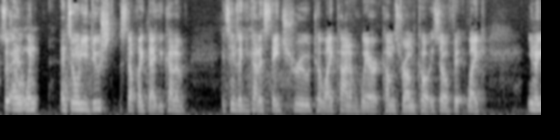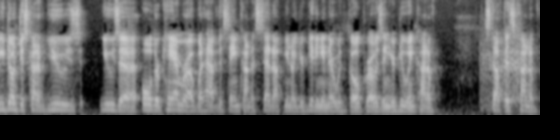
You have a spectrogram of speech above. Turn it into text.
So and cool. when and so when you do sh- stuff like that, you kind of it seems like you kind of stay true to like kind of where it comes from. So if it like you know you don't just kind of use use a older camera but have the same kind of setup. You know you're getting in there with GoPros and you're doing kind of stuff that's kind of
